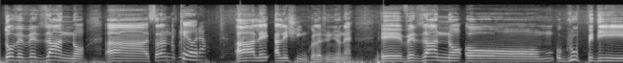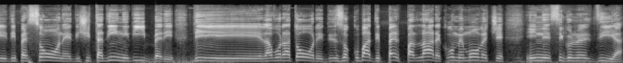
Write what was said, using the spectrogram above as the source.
dove verranno eh, saranno... A che ora? alle, alle 5 la riunione e verranno oh, gruppi di, di, persone, di cittadini liberi, di lavoratori, di disoccupati per parlare come muoverci in sincronia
